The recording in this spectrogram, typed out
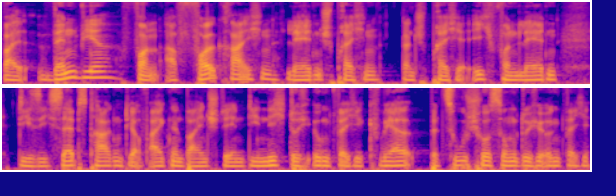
Weil wenn wir von erfolgreichen Läden sprechen, dann spreche ich von Läden, die sich selbst tragen, die auf eigenen Beinen stehen, die nicht durch irgendwelche Querbezuschussungen, durch irgendwelche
